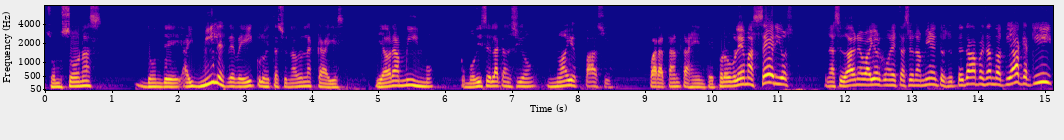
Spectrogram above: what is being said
son zonas donde hay miles de vehículos estacionados en las calles y ahora mismo, como dice la canción, no hay espacio para tanta gente. Problemas serios en la ciudad de Nueva York con el estacionamiento. Si usted estaba pensando aquí, ah, que aquí,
